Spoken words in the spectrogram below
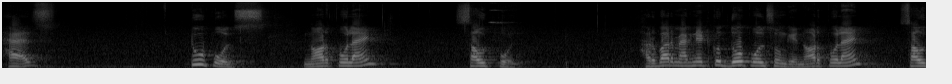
has two poles north pole and south pole हर बार मैग्नेट को दो पोल्स होंगे north pole and south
